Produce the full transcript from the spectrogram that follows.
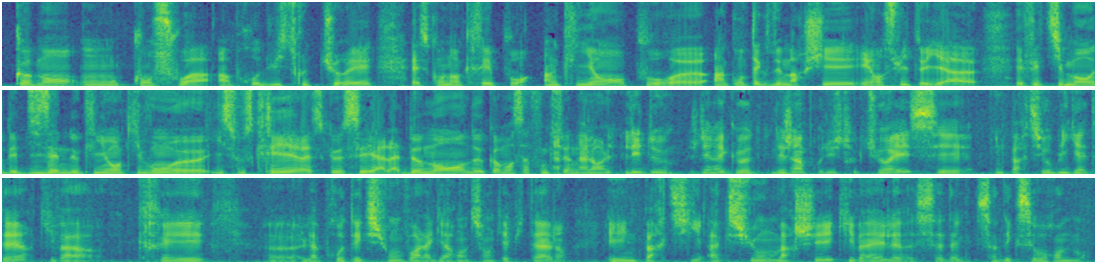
comment on conçoit un produit structuré? Est-ce qu'on en crée pour un client, pour euh, un contexte de marché, et ensuite il y a euh, effectivement des dizaines de clients qui vont euh, y souscrire? Est-ce que c'est à la demande? Comment ça fonctionne? Alors les deux. Je dirais que déjà un produit structuré, c'est une partie obligataire qui va créer la protection, voire la garantie en capital, et une partie action, marché, qui va, elle, s'indexer au rendement.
